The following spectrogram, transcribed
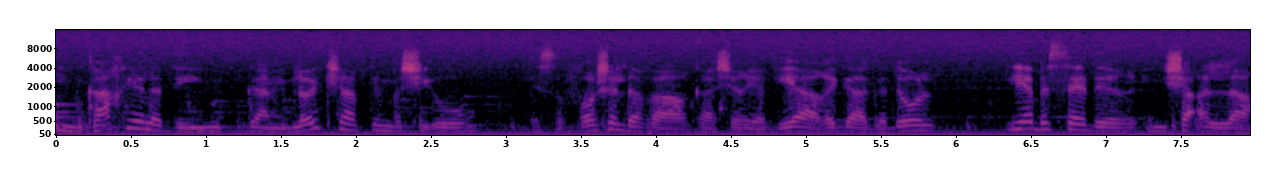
אם כך ילדים, גם אם לא הקשבתם בשיעור, בסופו של דבר, כאשר יגיע הרגע הגדול, יהיה בסדר, אינשאללה.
